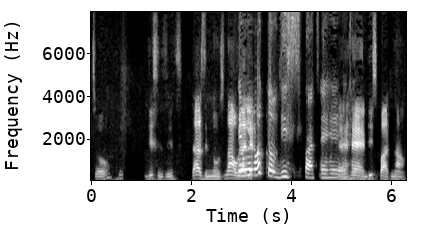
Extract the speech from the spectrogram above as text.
So, this is it. That's the nose. Now we are left. of this part? Uh, okay. uh this part now.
